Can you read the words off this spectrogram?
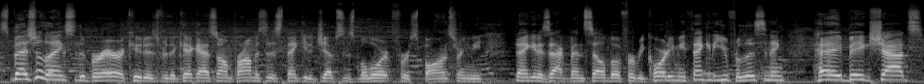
Special thanks to the Barrerracudas for the kick-ass on promises. Thank you to Jeppson's Malort for sponsoring me. Thank you to Zach Ben Selbo for recording me. Thank you to you for listening. Hey, big shouts,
